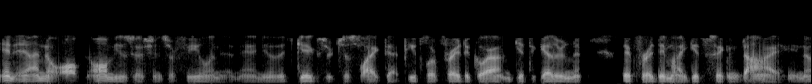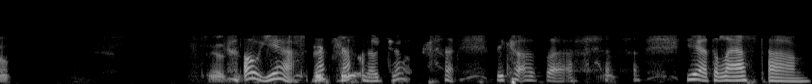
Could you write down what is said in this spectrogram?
and, and I know all, all musicians are feeling it, man. You know, the gigs are just like that. People are afraid to go out and get together and they're afraid they might get sick and die, you know? oh yeah, that's, that's no joke. because uh yeah, the last um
